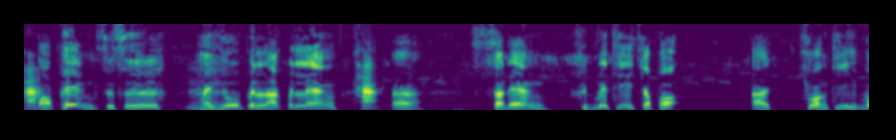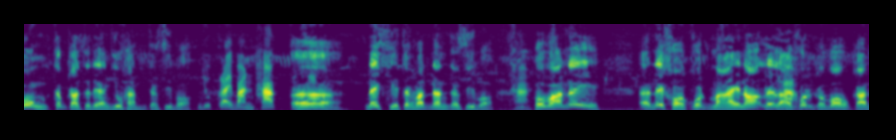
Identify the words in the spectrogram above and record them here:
ค่ะออกเพลงซื่ออืมๆให้อยู่เป็นหลักเป็นแรงค่ะ เออแสดงขึ้นเวทีเฉพาะอ่าช่วงที่วงทำการแสดงอยุหันจังสี่บอกอยู่ไกลบ้านพัก เออ ในเขตจังหวัดนั่นจังสี่บอกค่ะ เพราะว่าในเอ่อในข้อกฎหมายเนาะหลาย ๆ ค่ะ คนก็เว้ากัน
